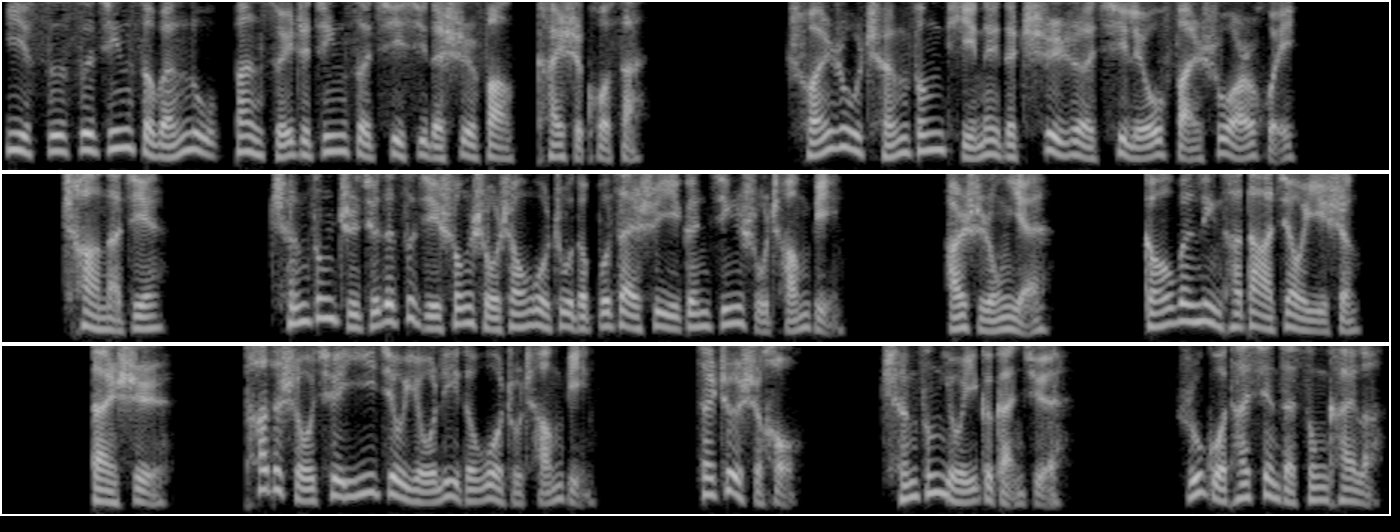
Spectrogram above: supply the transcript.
一丝丝金色纹路伴随着金色气息的释放开始扩散，传入陈峰体内的炽热气流反输而回。刹那间，陈峰只觉得自己双手上握住的不再是一根金属长柄，而是熔岩。高温令他大叫一声，但是他的手却依旧有力的握住长柄。在这时候，陈峰有一个感觉：如果他现在松开了，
